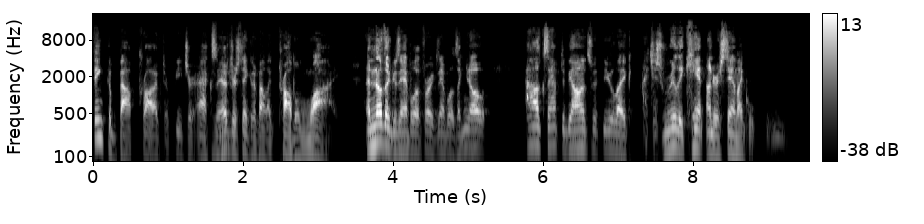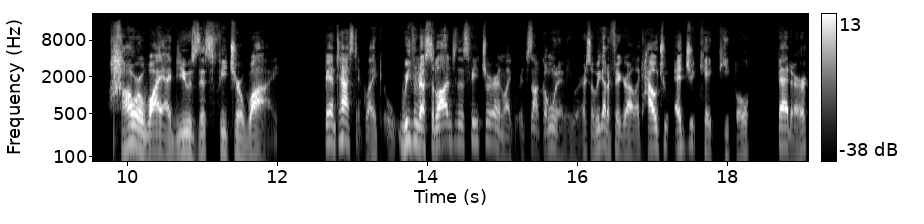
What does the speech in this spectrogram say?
think about product or feature X. And they're mm. just thinking about like problem Y. Another example, for example, is like, you know, Alex, I have to be honest with you. Like, I just really can't understand like how or why I'd use this feature Y. Fantastic. Like we've invested a lot into this feature and like it's not going anywhere. So we got to figure out like how to educate people better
